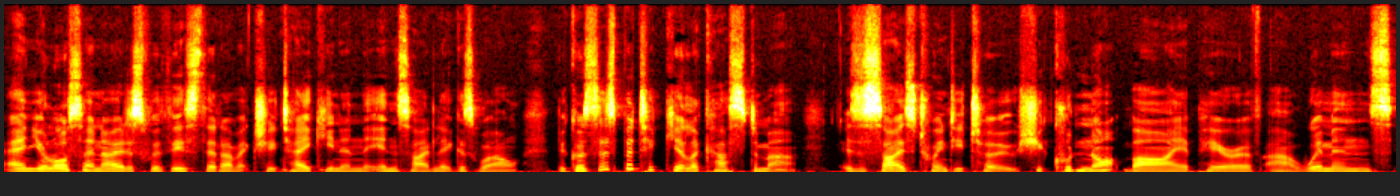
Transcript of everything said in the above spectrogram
And you'll also notice with this that I'm actually taking in the inside leg as well. Because this particular customer is a size 22. She could not buy a pair of uh, women's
